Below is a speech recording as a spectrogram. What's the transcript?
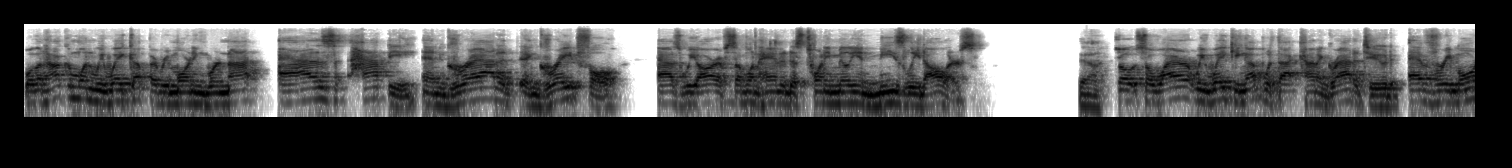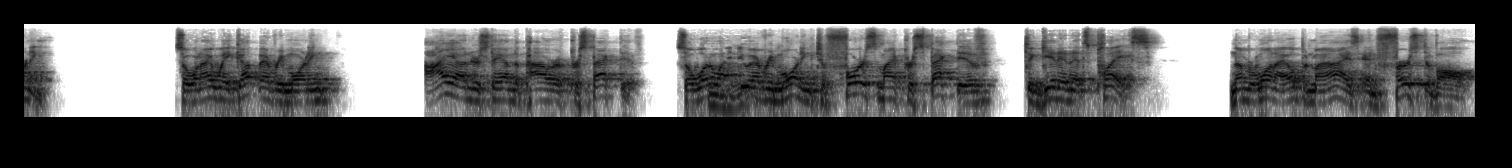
Well, then how come when we wake up every morning, we're not as happy and grat- and grateful as we are if someone handed us 20 million measly dollars? Yeah. So, so why aren't we waking up with that kind of gratitude every morning? So when I wake up every morning, I understand the power of perspective. So, what do I do mm-hmm. every morning to force my perspective to get in its place? Number one, I open my eyes and first of all,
